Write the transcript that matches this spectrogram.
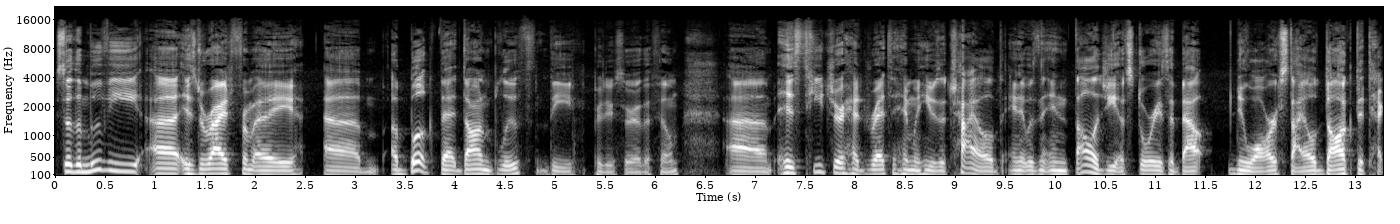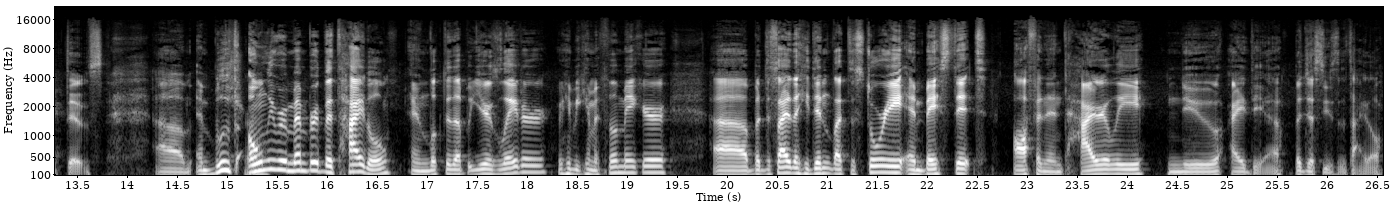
So the movie uh, is derived from a um, a book that Don Bluth, the producer of the film, um, his teacher had read to him when he was a child, and it was an anthology of stories about noir style dog detectives. Um, and Bluth only remembered the title and looked it up years later when he became a filmmaker, uh, but decided that he didn't like the story and based it off an entirely new idea, but just used the title.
